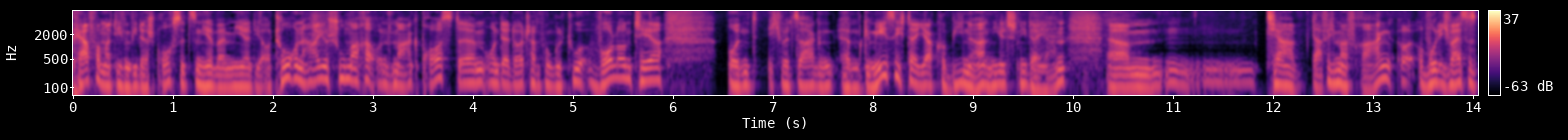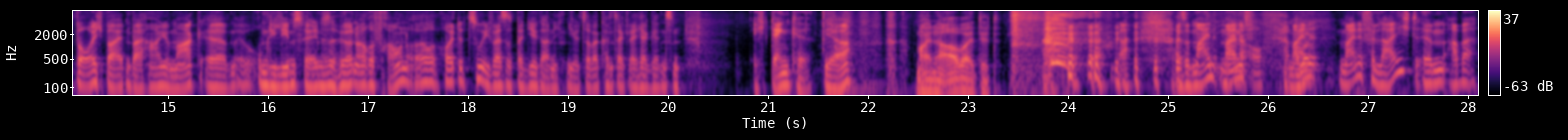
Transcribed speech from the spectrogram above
performativen Widerspruchs sitzen hier bei mir die Autoren Hajo Schumacher und Marc Brost ähm, und der Deutschlandfunk Kultur Volontär. Und ich würde sagen, ähm, gemäßigter Jakobiner, Nils Schniederjan. Ähm, tja, darf ich mal fragen, obwohl ich weiß, dass bei euch beiden, bei Hajo Marc, ähm, um die Lebensverhältnisse hören eure Frauen eure, heute zu. Ich weiß das bei dir gar nicht, Nils, aber kannst ja gleich ergänzen. Ich denke. Ja, Meine arbeitet. also meine, meine, Meine auch. meine, meine vielleicht, ähm, aber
